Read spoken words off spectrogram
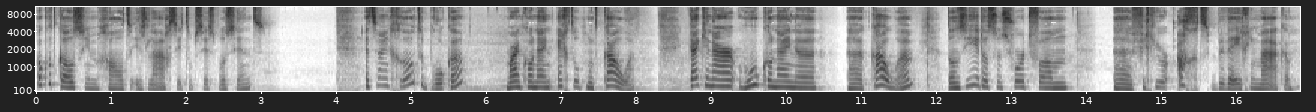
Ook het calciumgehalte is laag, zit op 6%. Het zijn grote brokken waar een konijn echt op moet kauwen. Kijk je naar hoe konijnen uh, kauwen, dan zie je dat ze een soort van uh, figuur 8 beweging maken.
